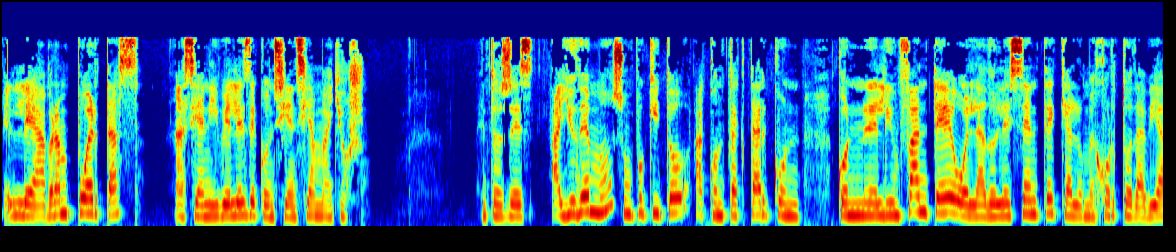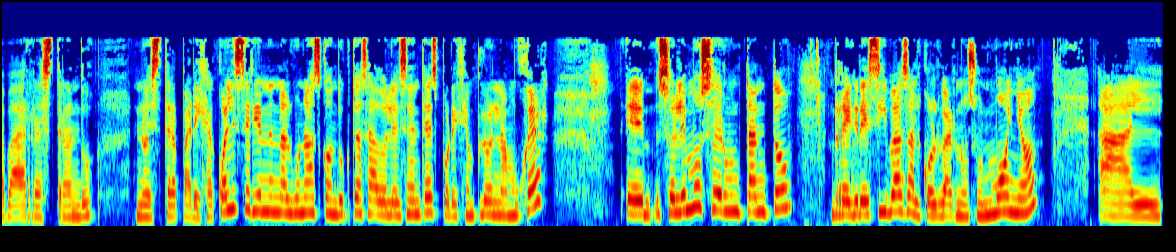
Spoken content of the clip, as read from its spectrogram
Le abran puertas hacia niveles de conciencia mayor. Entonces, ayudemos un poquito a contactar con, con el infante o el adolescente que a lo mejor todavía va arrastrando nuestra pareja. ¿Cuáles serían en algunas conductas adolescentes, por ejemplo, en la mujer? Eh, solemos ser un tanto regresivas al colgarnos un moño, al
